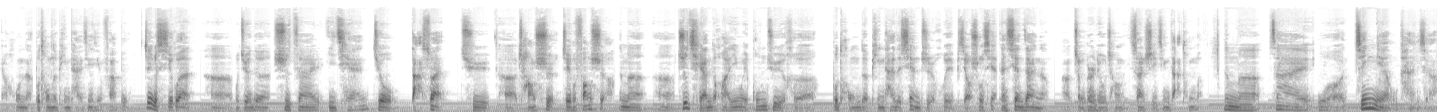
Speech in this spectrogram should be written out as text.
然后呢不同的平台进行发布。这个习惯，呃，我觉得是在以前就打算。去呃尝试这个方式啊，那么呃之前的话，因为工具和不同的平台的限制会比较受限，但现在呢啊整个流程算是已经打通了。那么在我今年我看一下。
